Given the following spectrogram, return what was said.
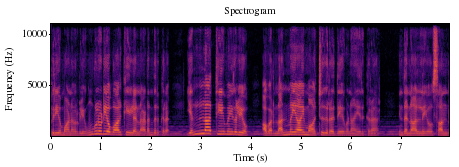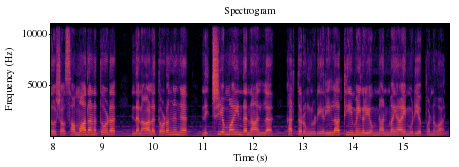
பிரியமானவர்களே உங்களுடைய வாழ்க்கையில நடந்திருக்கிற எல்லா தீமைகளையும் அவர் நன்மையாய் மாற்றுகிற தேவனாய் இருக்கிறார் இந்த நாள்லையும் சந்தோஷம் சமாதானத்தோட இந்த நாளை தொடங்குங்க. நிச்சயமா இந்த நாள்ல கர்த்தர் உங்களுடைய எல்லா தீமைகளையும் நன்மையாய் முடிய பண்ணுவார்.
